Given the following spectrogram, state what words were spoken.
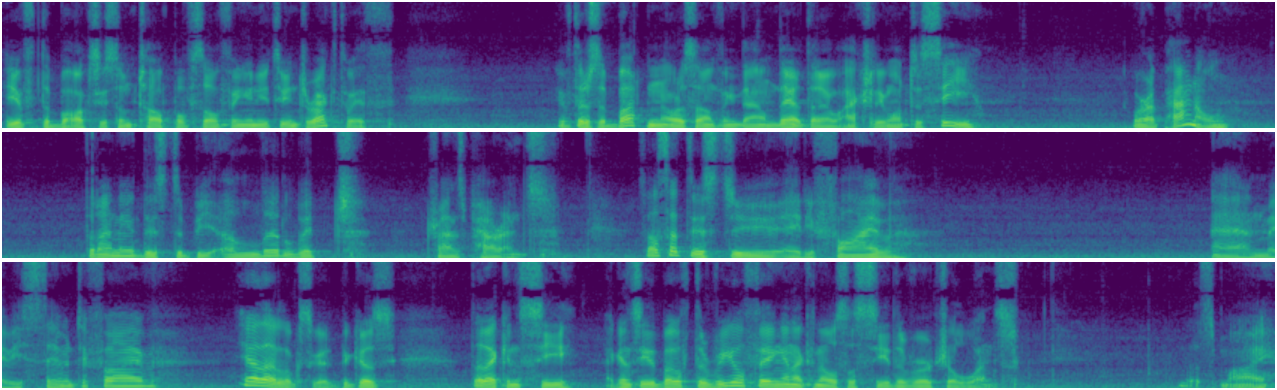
if the box is on top of something you need to interact with. If there's a button or something down there that I actually want to see, or a panel, then I need this to be a little bit transparent. So I'll set this to 85 and maybe 75. Yeah, that looks good because that I can see I can see both the real thing and I can also see the virtual ones. That's my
